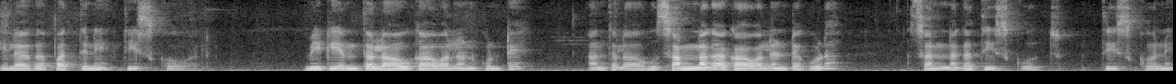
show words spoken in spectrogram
ఇలాగా పత్తిని తీసుకోవాలి. మీకు ఎంత లావు కావాలనుకుంటే అంత లావు. సన్నగా కావాలంటే కూడా సన్నగా తీసుకోవచ్చు. తీసుకొని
